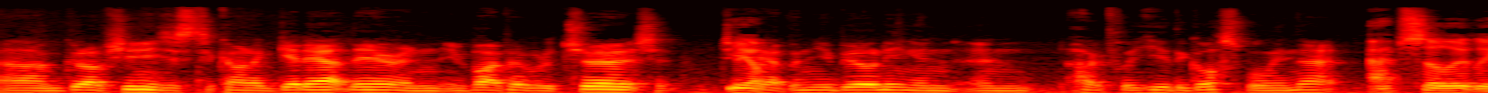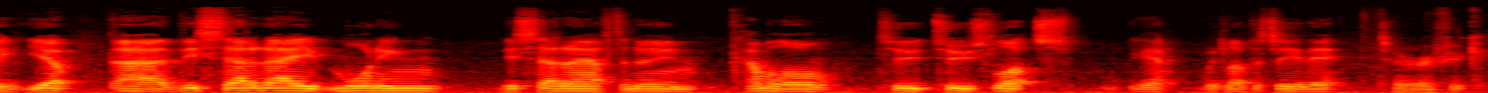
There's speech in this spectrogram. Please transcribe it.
Um, good opportunity just to kind of get out there and invite people to church, check Yep. out the new building, and, and hopefully hear the gospel in that. Absolutely. Yep. Uh, this Saturday morning, this Saturday afternoon, come along. Two two slots. Yeah, we'd love to see you there. Terrific.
